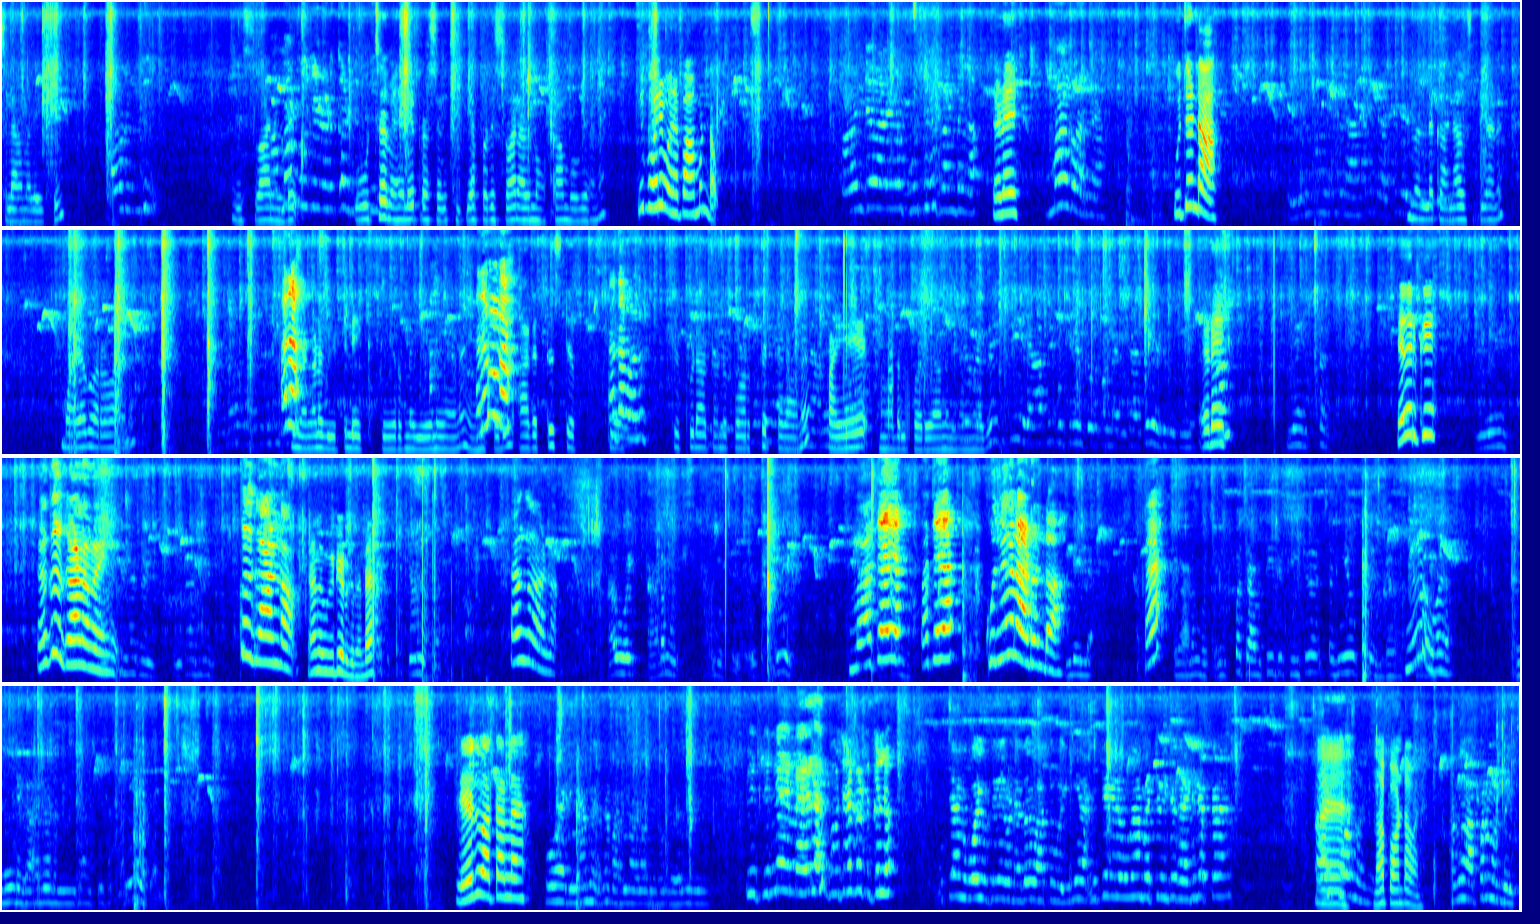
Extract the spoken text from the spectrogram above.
അസ്സലാമലൈക്കും. റിസ്വാനുണ്ട് പൂച്ച മേലെ പ്രസവിച്ചിരിക്കുക. അപ്പോൾ റിസ്വാൻ അത് നോക്കാൻ പോവുകയാണ്. ഈ പോരി മോനെ പാമ്പുണ്ടാവും. എടേ പൂച്ചണ്ടാ നല്ല കാലാവസ്ഥയാണ്. മഴ കുറവാണ്. ഞങ്ങളുടെ വീട്ടിലേക്ക് കയറുന്ന ഏണിയാണ് അകത്ത് സ്റ്റെപ്പ് സ്റ്റെപ്പ് ഇടാത്തതുകൊണ്ട് പുറത്തിട്ടതാണ്. പഴയ മോഡൽ പോലെയാണ് ഞങ്ങളത്. എടേ. ഏതെടുക്ക് കാണണം ഞാൻ വീഡിയോ എടുക്കുന്നുണ്ടേ. കുഞ്ഞുങ്ങളാടുണ്ടോ കാണണം കുഞ്ഞുങ്ങളാടുണ്ടോ ഏ ഇപ്പൊ ചവിട്ടിയിട്ട് സീറ്റ് ചെറിയ ചവിട്ടിയിട്ട് ഏത് കയ്യിലൊക്കെ എന്നാ പോണ്ടാവാൻ അങ്ങ് അപ്പുറം കൊണ്ടുപോയി.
